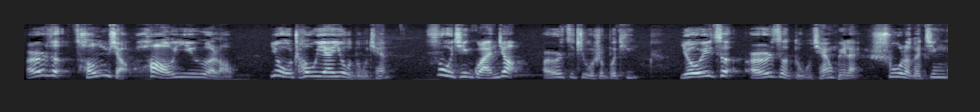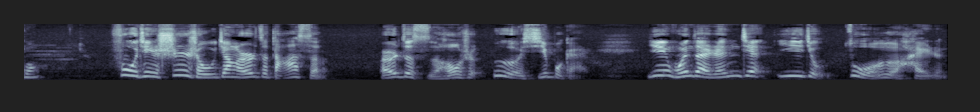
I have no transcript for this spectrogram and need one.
儿子从小好逸恶劳，又抽烟又赌钱，父亲管教儿子就是不听。有一次，儿子赌钱回来，输了个精光，父亲失手将儿子打死了。儿子死后是恶习不改，阴魂在人间依旧作恶害人。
